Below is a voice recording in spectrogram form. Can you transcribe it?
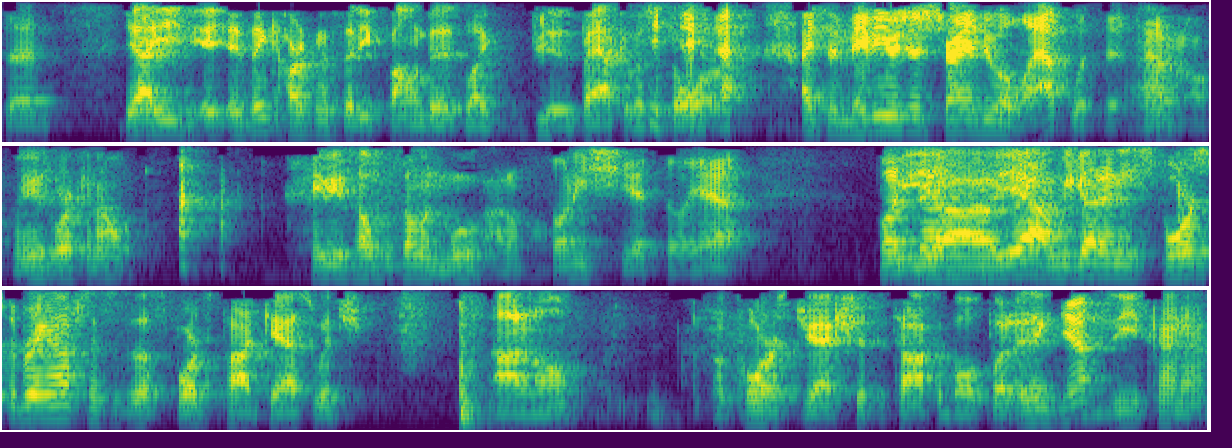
said. Yeah, he, I think Harkness said he found it like the back of a store. I said maybe he was just trying to do a lap with it. I don't know. Maybe he was working out. Maybe he was helping someone move. I don't know. Funny shit though, yeah. But we, uh, uh, yeah, we got any sports to bring up since this is a sports podcast, which I don't know. Of course, jack shit to talk about, but I think Yeah. Z's kind of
